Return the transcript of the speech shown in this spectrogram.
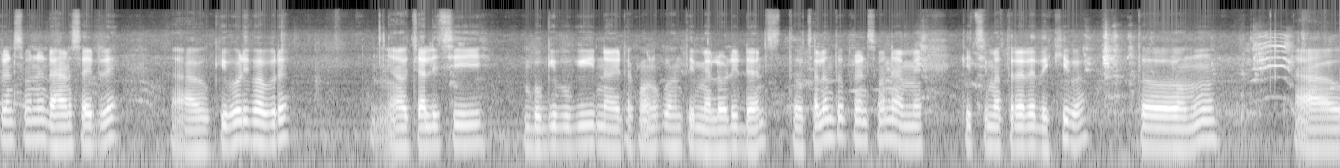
ଫ୍ରେଣ୍ଡସ୍ ମାନେ ଡାହାଣ ସାଇଡ଼୍ରେ ଆଉ କିଭଳି ଭାବରେ ଆଉ ଚାଲିଛି ବୁଗି ବୁଗି ନା ଏଇଟା କ'ଣ କୁହନ୍ତି ମେଲୋଡ଼ି ଡ୍ୟାନ୍ସ ତ ଚାଲନ୍ତୁ ଫ୍ରେଣ୍ଡସ୍ ମାନେ ଆମେ କିଛି ମାତ୍ରାରେ ଦେଖିବା ତ ମୁଁ ଆଉ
